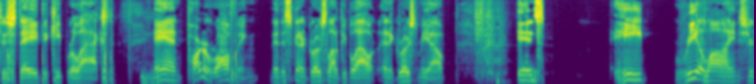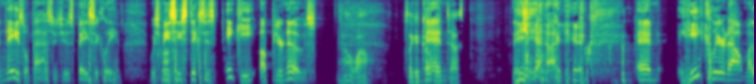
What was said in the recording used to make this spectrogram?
to stay to keep relaxed. Mm-hmm. And part of Rolfing and this is going to gross a lot of people out, and it grossed me out, is he realigns your nasal passages basically, which means he sticks his pinky up your nose. Oh wow, it's like a COVID and, test. Yeah, and he cleared out my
